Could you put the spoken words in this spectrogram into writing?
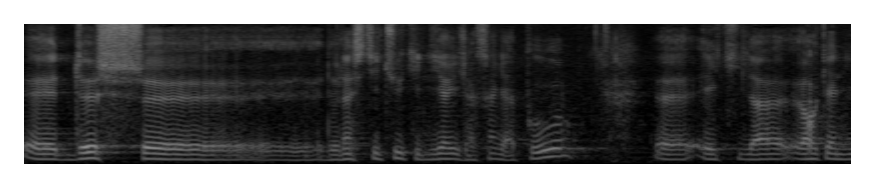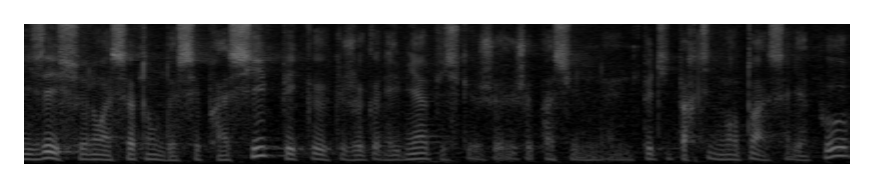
de, l'institut qu'il dirige à Singapour et qu'il a organisé selon un certain nombre de ses principes et que, je connais bien puisque je, passe une, petite partie de mon temps à Singapour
